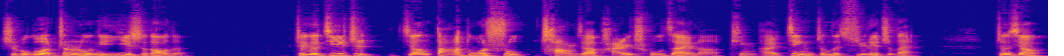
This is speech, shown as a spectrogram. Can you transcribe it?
只不过正如你意识到的，这个机制将大多数厂家排除在了品牌竞争的序列之外，正像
